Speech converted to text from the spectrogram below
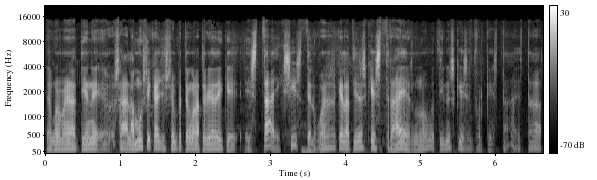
de alguna manera tiene, o sea, la música yo siempre tengo la teoría de que está, existe, lo que pasa es que la tienes que extraer, ¿no? Tienes que, porque está, está,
